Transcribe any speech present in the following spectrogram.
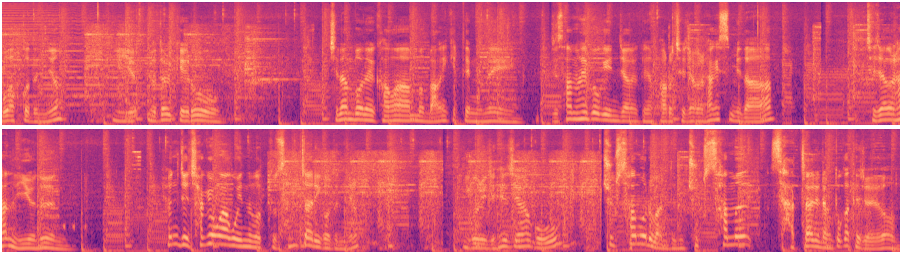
모았거든요. 이 8개로 지난번에 강화 한번 망했기 때문에 이제 3회복의 인장을 그냥 바로 제작을 하겠습니다. 제작을 한 이유는 현재 착용하고 있는 것도 3짜리거든요. 이걸 이제 해제하고 축 3으로 만드는 축 3은 4짜리랑 똑같아져요.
